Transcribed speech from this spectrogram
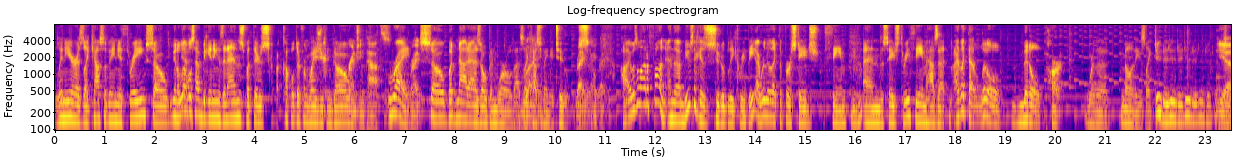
linear as like Castlevania three. So you know, Yeah. levels have beginnings and ends, but there's a couple different ways you can go. Branching paths. Right, Right. So, but not as open world as like Right. Castlevania two. Right, So, right, right. Uh, it was a lot of fun, and the music is suitably creepy. I really like the first stage theme, Mm-hmm. and the stage three theme has that. I like that little middle part where the melody is like do do do do do do do do. Yeah.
